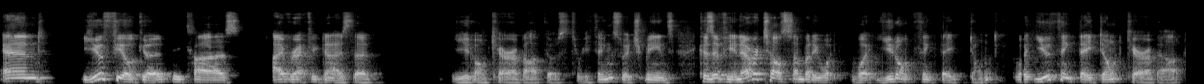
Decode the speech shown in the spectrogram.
And you feel good because I've recognized that you don't care about those three things which means because if you never tell somebody what what you don't think they don't what you think they don't care about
